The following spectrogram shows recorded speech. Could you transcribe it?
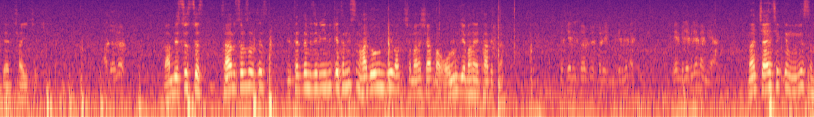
Gider çayı çek. Hadi oğlum. Lan bir sus sus. Sana bir soru soracağız. İnternetten bize bir iyilik getirmişsin. Hadi oğlum diye bak bana şey yapma. Oğlum diye bana hitap etme. Senin sorduğun soruyu bilemez. Ben bile bilemem yani. Lan çayı çektim nesin?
